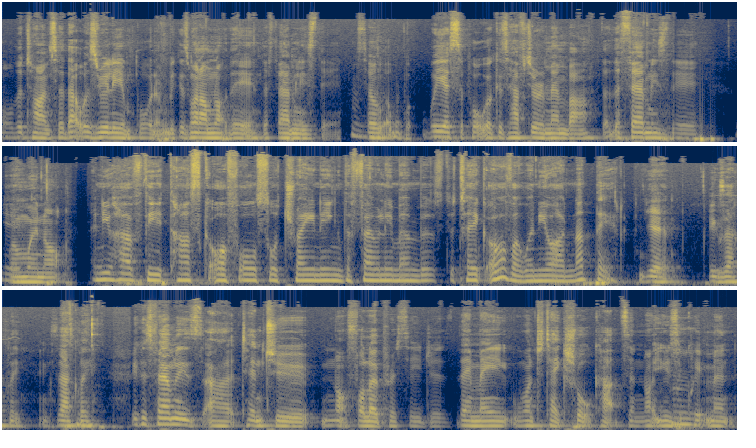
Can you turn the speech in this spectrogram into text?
all the time. So that was really important because when I'm not there, the family's there. Mm. So uh, we as support workers have to remember that the family's there when we're not. And you have the task of also training the family members to take over when you are not there. Yeah, exactly, exactly Because families uh, tend to not follow procedures. They may want to take shortcuts and not use equipment.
